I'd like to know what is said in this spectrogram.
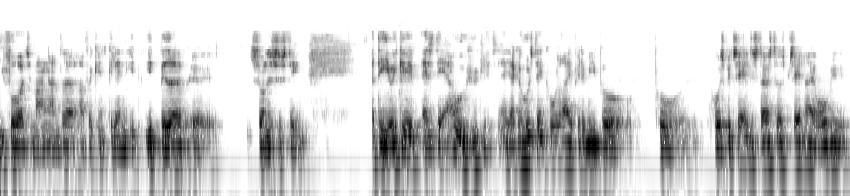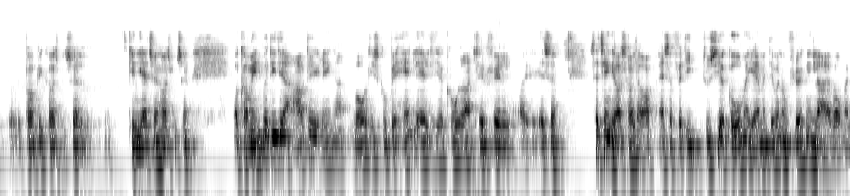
i forhold til mange andre afrikanske lande et, et bedre øh, sundhedssystem. Og det er jo ikke, altså det er jo uhyggeligt. Jeg kan huske den koleraepidemi på, på hospital, det største hospital i Nairobi, Public Hospital, Kenyatta Hospital, og komme ind på de der afdelinger, hvor de skulle behandle alle de her kolera-tilfælde. Og, altså, så tænkte jeg også, hold da op, altså, fordi du siger Goma, ja, men det var nogle flygtningelejre, hvor, man,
